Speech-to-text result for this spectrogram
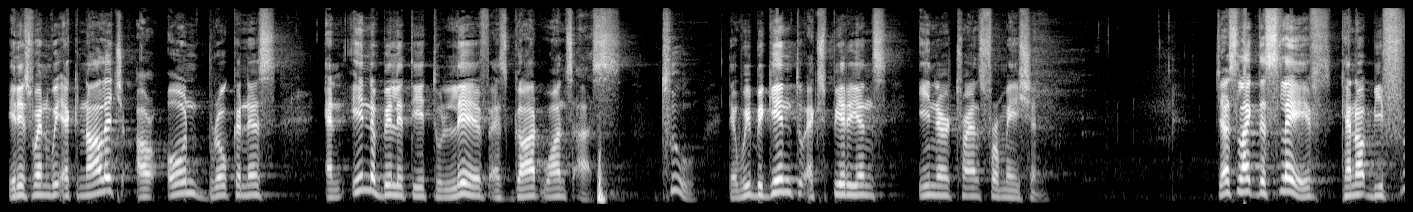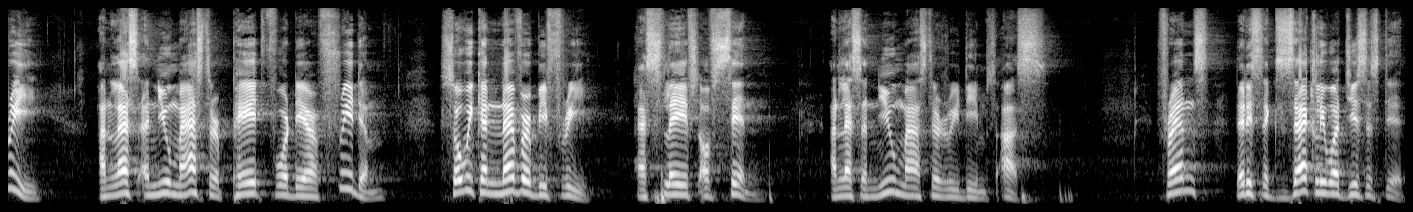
It is when we acknowledge our own brokenness and inability to live as God wants us. Two, that we begin to experience inner transformation. Just like the slaves cannot be free unless a new master paid for their freedom, so we can never be free as slaves of sin unless a new master redeems us. Friends, that is exactly what Jesus did.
